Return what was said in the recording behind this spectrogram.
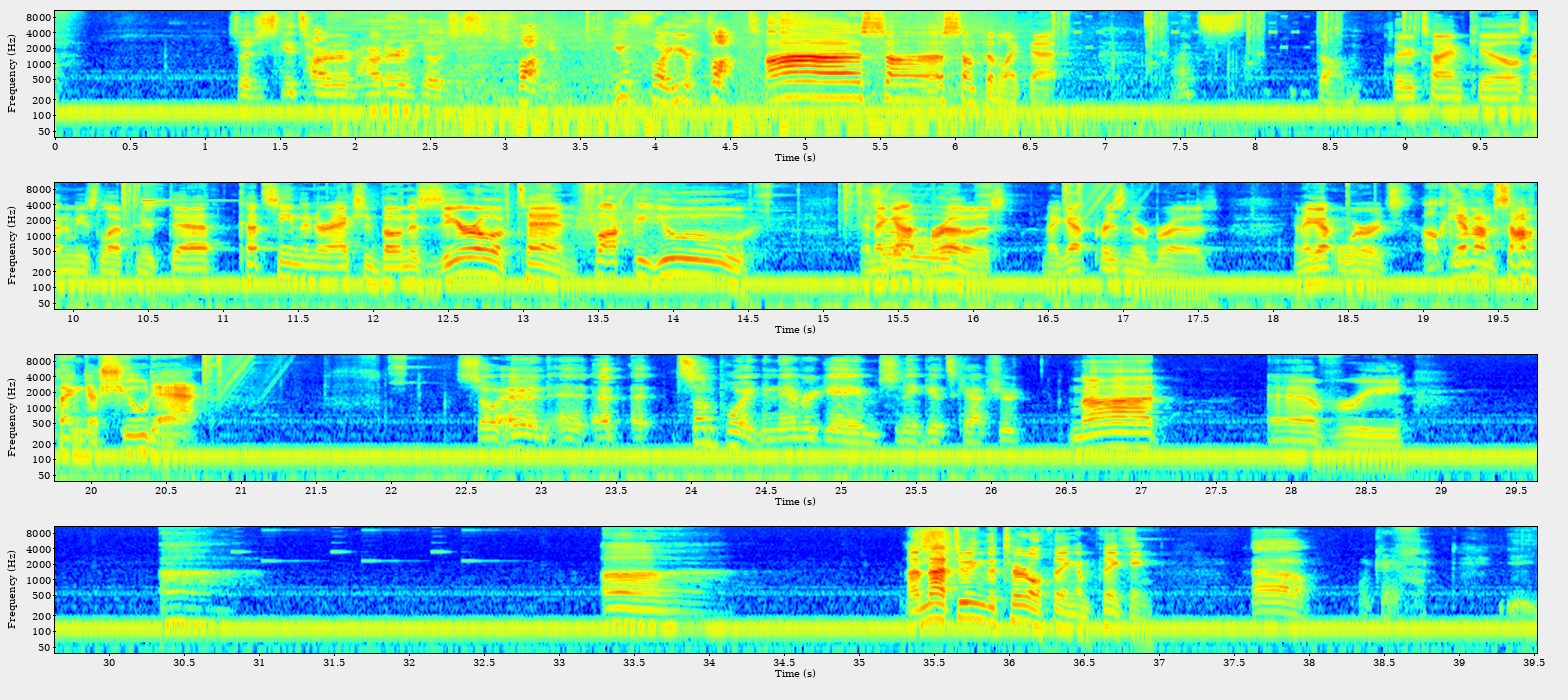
So it just gets harder and harder until it's just fuck it. You fu- you're fucked. Uh, so, something like that. That's dumb. Clear time kills, enemies left near death. Cutscene interaction bonus, 0 of 10. Fuck you. And I got bros. And I got prisoner bros. And I got words. I'll give him something to shoot at. So and, and at, at some point in every game, Snake gets captured. Not every. Uh. Uh. I'm not doing the turtle thing, I'm thinking. Oh, okay.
